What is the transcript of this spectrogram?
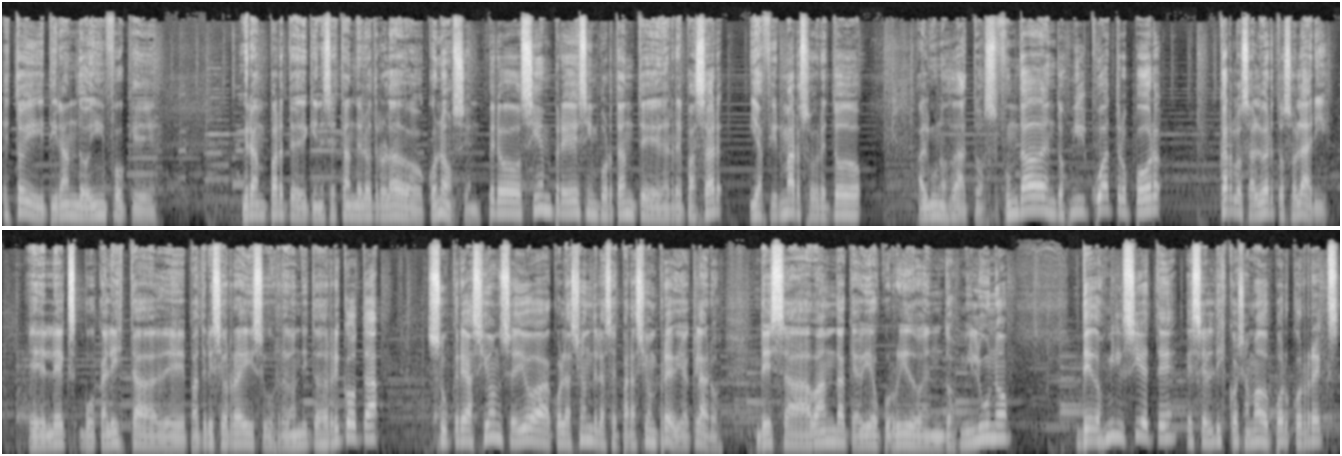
Estoy tirando info que gran parte de quienes están del otro lado conocen, pero siempre es importante repasar y afirmar sobre todo algunos datos. Fundada en 2004 por Carlos Alberto Solari, el ex vocalista de Patricio Rey y sus Redonditos de Ricota, su creación se dio a colación de la separación previa, claro, de esa banda que había ocurrido en 2001. De 2007 es el disco llamado Porco Rex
